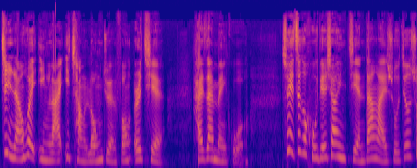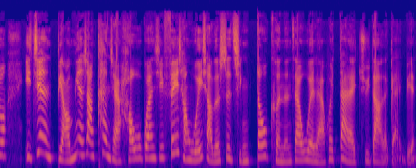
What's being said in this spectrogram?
竟然会引来一场龙卷风，而且还在美国。所以，这个蝴蝶效应，简单来说，就是说，一件表面上看起来毫无关系、非常微小的事情，都可能在未来会带来巨大的改变。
